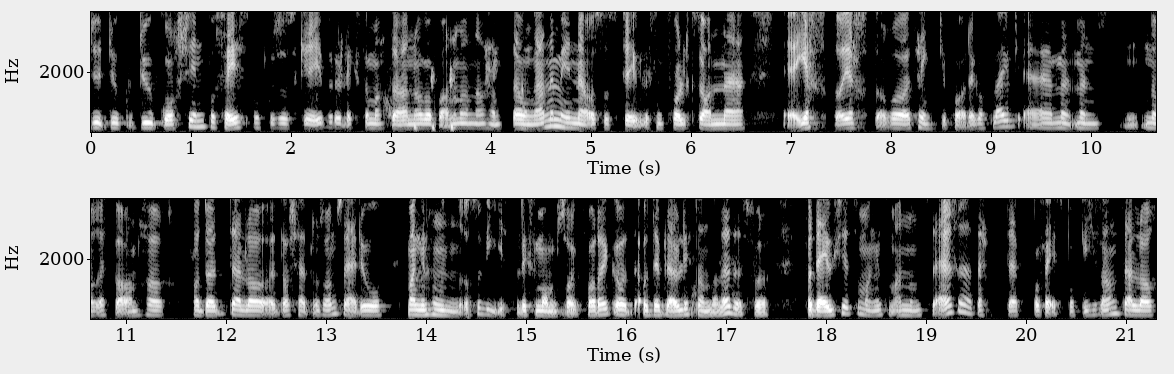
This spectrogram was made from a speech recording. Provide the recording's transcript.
du, du, du, går ikke inn på Facebook og så skriver du liksom at nå var barnevernet og henta ungene mine, og så skriver liksom folk sånn eh, hjerter, hjerter og tenker på deg opplegg. Eh, mens når et barn har har dødd eller det har skjedd noe sånt, så er det jo mange hundre som viser liksom omsorg for deg. Og, og det blir jo litt annerledes, for, for, det er jo ikke så mange som annonserer dette på Facebook. ikke sant? Eller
